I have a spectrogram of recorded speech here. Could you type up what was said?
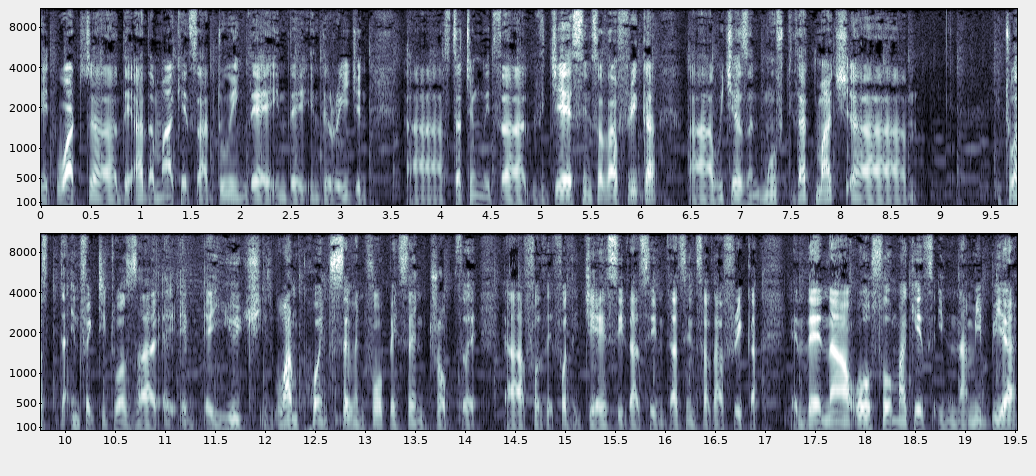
at what uh, the other markets are doing there in the in the region. Uh, starting with uh, the JS in South Africa, uh, which hasn't moved that much. It was in fact it was uh, a, a, a huge 1.74 percent drop uh, for the for the JSE that's in that's in South Africa. And then uh, also markets in Namibia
